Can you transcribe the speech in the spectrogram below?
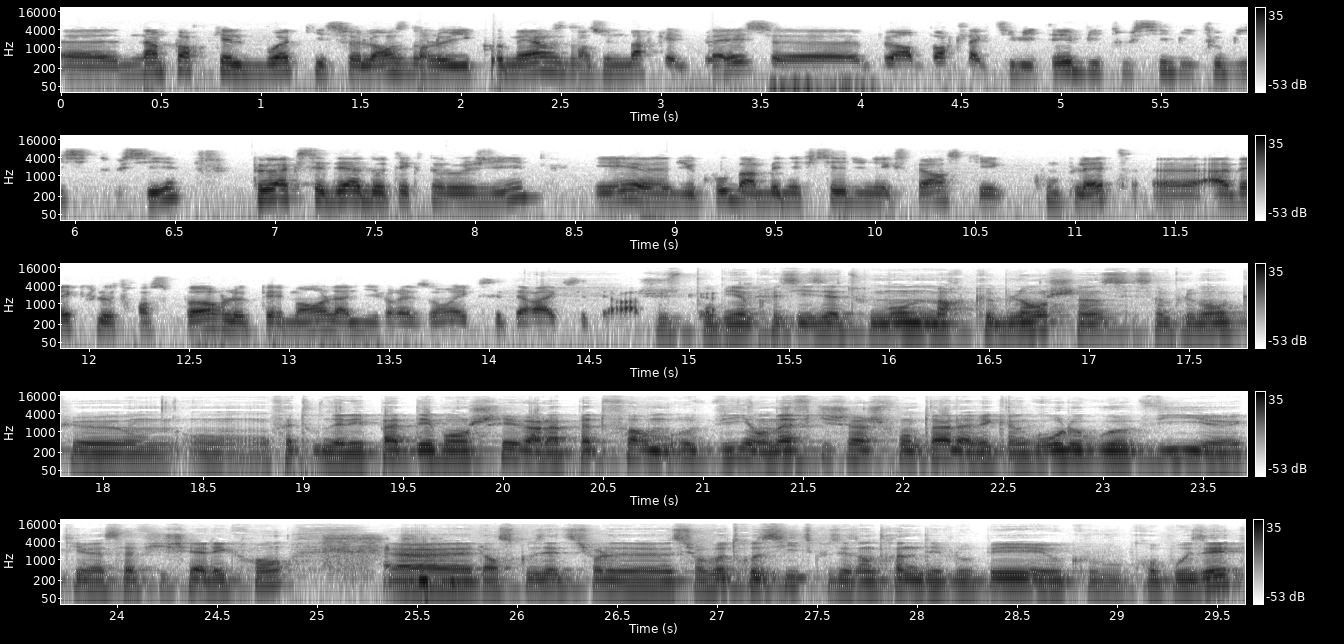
n'importe quelle boîte qui se lance dans le e-commerce, dans une marketplace, peu importe l'activité, B2C, B2B, C2C, peut accéder à nos technologies et euh, du coup ben, bénéficier d'une expérience qui est complète euh, avec le transport, le paiement, la livraison, etc. etc. Juste pour bien préciser à tout le monde, marque blanche, hein, c'est simplement que en fait vous n'allez pas débrancher vers la plateforme Obvi en affichage frontal avec un gros logo Obvi euh, qui va s'afficher à l'écran lorsque vous êtes sur le sur votre site que vous êtes en train de développer ou que vous proposez.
